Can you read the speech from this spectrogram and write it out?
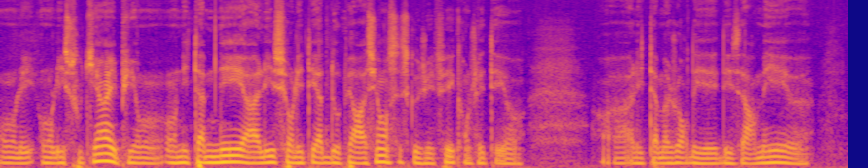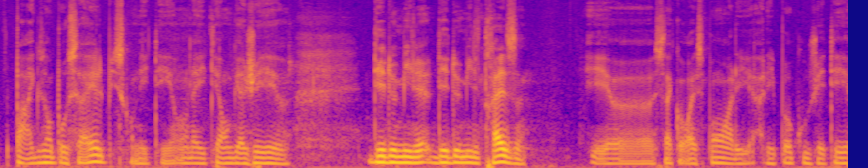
on, les, soutient et puis on, est amené à aller sur les théâtres d'opération. C'est ce que j'ai fait quand j'étais à l'état-major des, armées, par exemple au Sahel, puisqu'on a été engagé dès, 2013. Et ça correspond à l'époque où j'étais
